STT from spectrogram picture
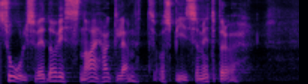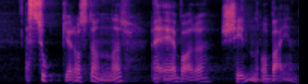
solsvidd og visna, jeg har glemt å spise mitt brød. Jeg sukker og stønner, jeg er bare skinn og bein.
